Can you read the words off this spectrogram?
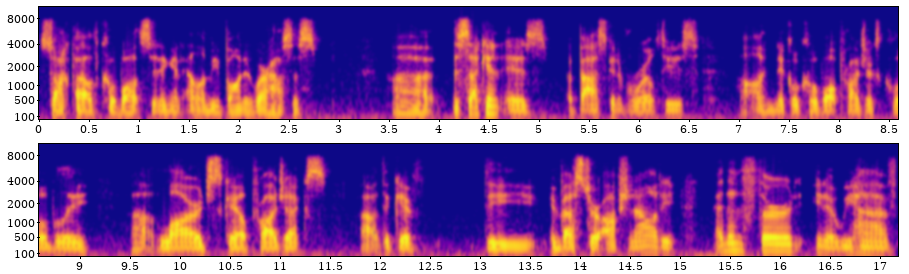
stockpile of cobalt sitting in LME bonded warehouses. Uh, the second is a basket of royalties on nickel cobalt projects globally, uh, large scale projects uh, that give the investor optionality. And then third, you know, we have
